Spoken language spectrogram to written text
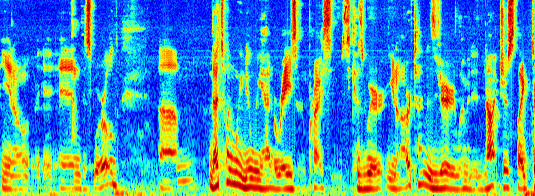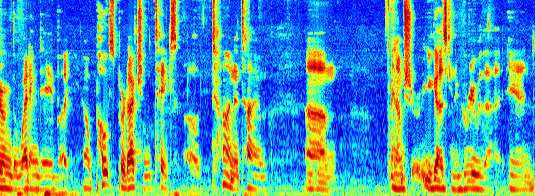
you know, in this world, um, that's when we knew we had to raise our prices because we're you know our time is very limited not just like during the wedding day but you know post production takes a ton of time mm-hmm. um, and i'm sure you guys can agree with that and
